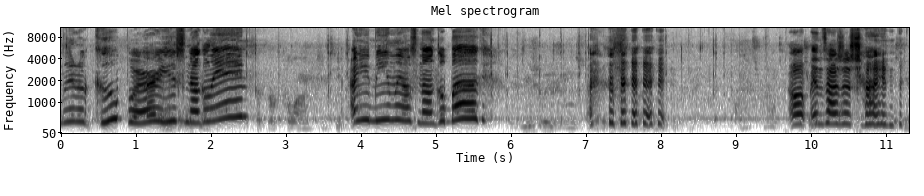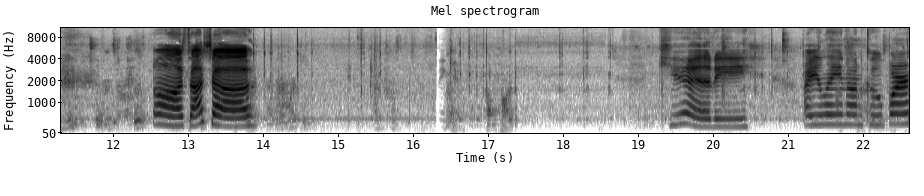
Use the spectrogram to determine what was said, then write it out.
Little Cooper, are you snuggling? Are you being little snugglebug? Usually it means whatever Oh, and Sasha's trying. Oh, Sasha. Thank you. Kitty. Are you laying on Cooper?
